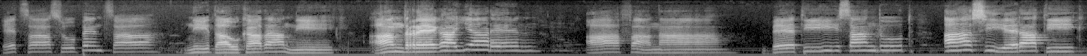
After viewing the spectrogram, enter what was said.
Etzazu pentsa ni daukadanik andre gaiaren afana. Beti izan dut asieratik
